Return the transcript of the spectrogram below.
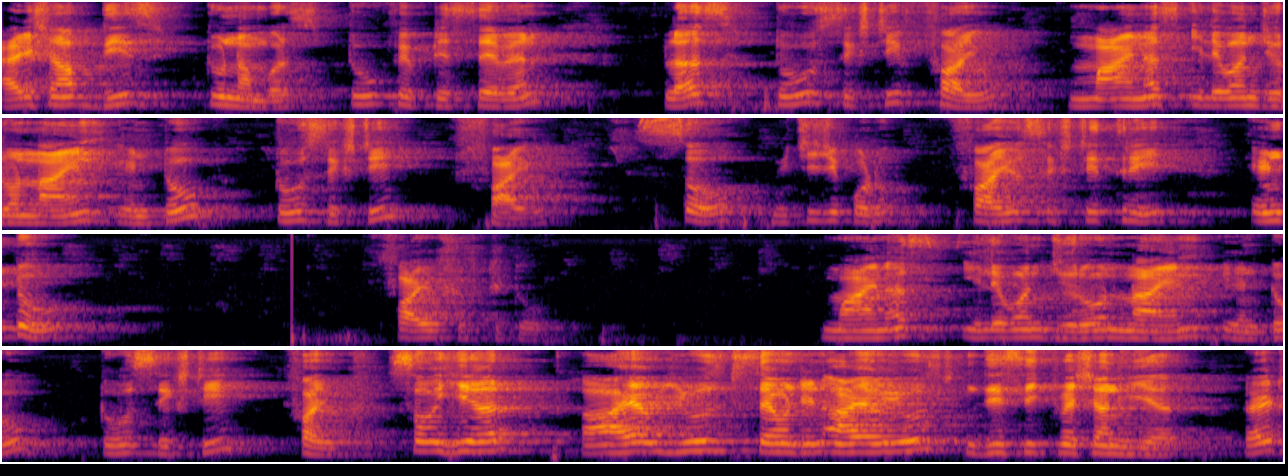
addition of these two numbers 257 plus 265 minus 1109 into 265 so which is equal to 563 into 552 minus 1109 into 265 so here i have used 17 i have used this equation here right?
